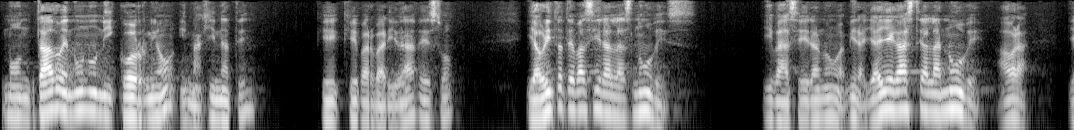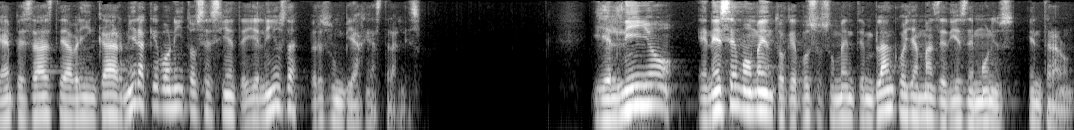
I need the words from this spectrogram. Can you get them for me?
montado en un unicornio, imagínate, qué, barbaridad eso. Y ahorita te vas a ir a las nubes y vas a ir a nube. Mira, ya llegaste a la nube, ahora ya empezaste a brincar, mira qué bonito se siente. Y el niño está, pero es un viaje astral eso. Y el niño en ese momento que puso su mente en blanco, ya más de 10 demonios entraron.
